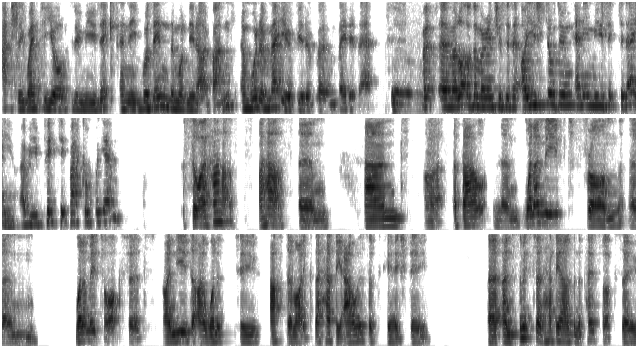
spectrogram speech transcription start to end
actually went to York to do music, and he was in the Monday Night Band and would have met you if you'd have um, made it there. Yeah. But um, a lot of them are interested. In, are you still doing any music today? Have you picked it back up again? So I have. I have. Um, and uh, about um, when I moved from um, when I moved to Oxford, I knew that I wanted to, after like the heavy hours of the PhD, uh, and to some extent heavy hours in the postdoc. So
